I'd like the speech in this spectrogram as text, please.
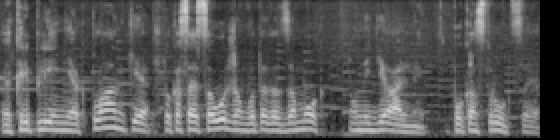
э, крепление к планке. Что касается отжим, вот этот замок, он идеальный по конструкции.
